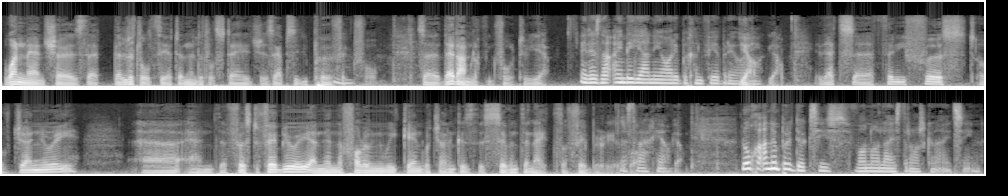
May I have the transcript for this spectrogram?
one-man shows that the little theatre and the little stage is absolutely perfect mm. for. So that I'm looking forward to, yeah. It is nou einde Januarie begin Februarie. Yeah, yeah. That's uh, 31st of January uh, and the 1st of February, and then the following weekend, which I think is the 7th and 8th of February as Dis well. Reg, ja. ja. Nog ander produksies waarna luisteraars kan uitsien.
